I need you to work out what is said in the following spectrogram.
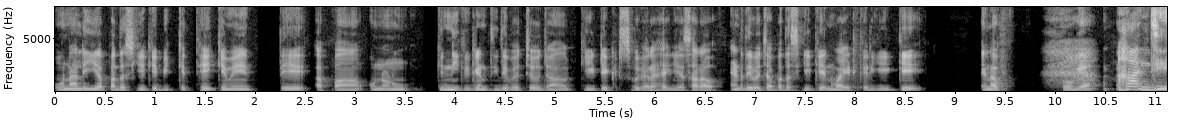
ਉਹਨਾਂ ਲਈ ਆਪਾਂ ਦੱਸੀਏ ਕਿ ਵੀ ਕਿੱਥੇ, ਕਿਵੇਂ ਤੇ ਆਪਾਂ ਉਹਨਾਂ ਨੂੰ ਕਿੰਨੀ ਕੁ ਗਿਣਤੀ ਦੇ ਵਿੱਚ ਜਾਂ ਕੀ ਟਿਕਟਸ ਵਗੈਰਾ ਹੈਗੀਆਂ, ਸਾਰਾ ਐਂਡ ਦੇ ਵਿੱਚ ਆਪਾਂ ਦੱਸੀਏ ਕਿ ਇਨਵਾਈਟ ਕਰੀਏ ਕਿ ਇਨਫ ਹੋ ਗਿਆ। ਹਾਂਜੀ।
